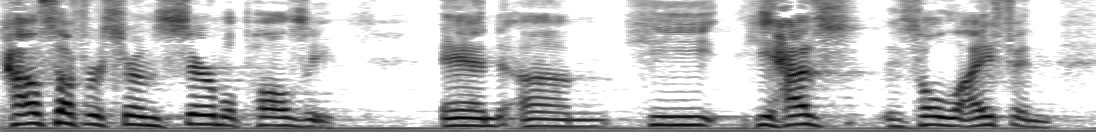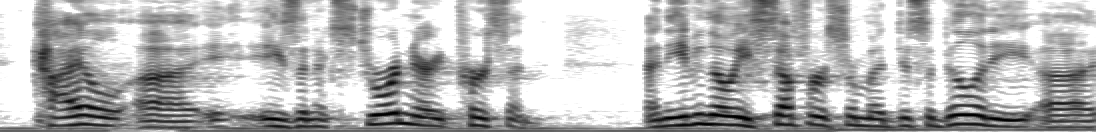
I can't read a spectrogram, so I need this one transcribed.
Kyle suffers from cerebral palsy. And um, he, he has his whole life, and Kyle uh, is an extraordinary person. And even though he suffers from a disability, uh,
